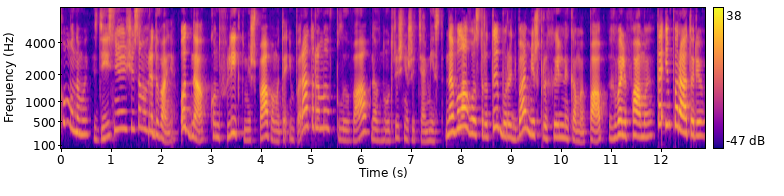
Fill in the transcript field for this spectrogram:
комунами, здійснюючи самоврядування. Однак конфлікт між папами та імператорами впливав на внутрішнє життя міст. Набула гостроти боротьба між прихильниками пап, гвельфами та імператорів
